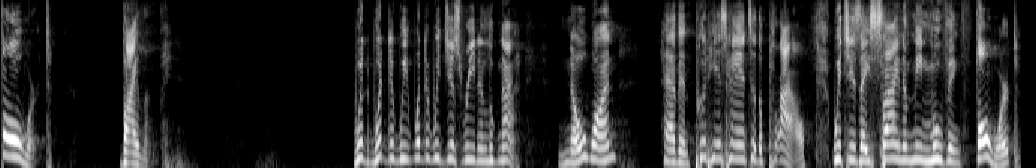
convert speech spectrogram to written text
forward violently. What, what, did we, what did we just read in Luke 9? no one having put his hand to the plow, which is a sign of me moving forward.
